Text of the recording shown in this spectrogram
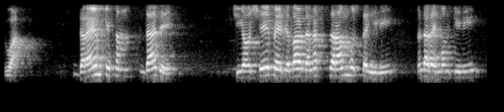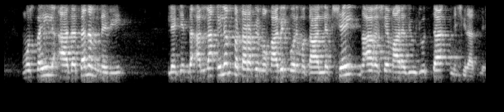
دوا درایم قسم دا دی چې یو شی په اعتبار د نفس سره مستحیلی دغه ممکنی مستحیل عادتنم نه وی لیکن د الله علم په طرف مقابل پورې متعلق شی نو هغه شی معرض وجود ته نشی راتلی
